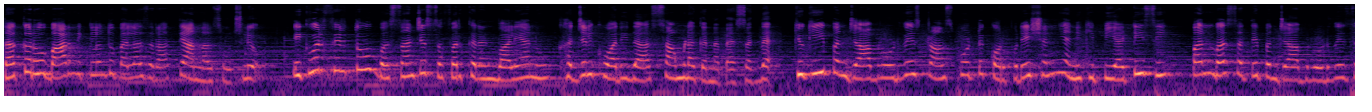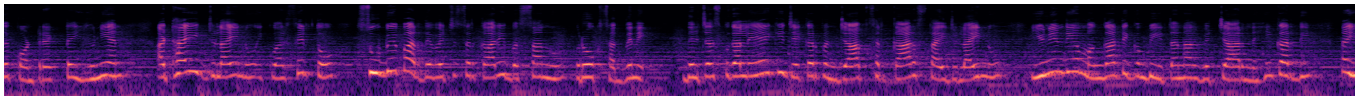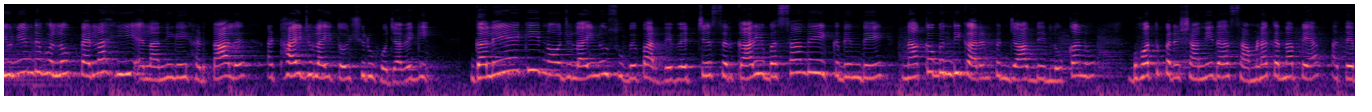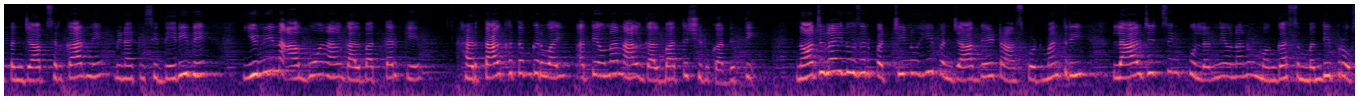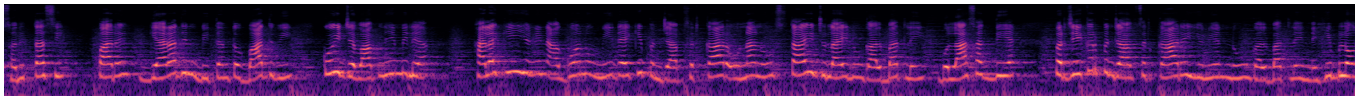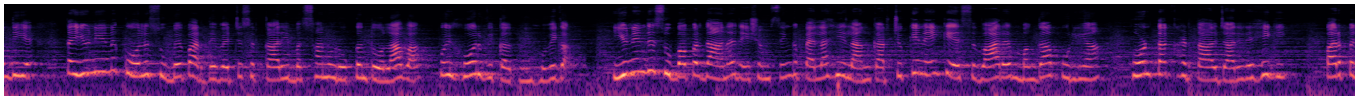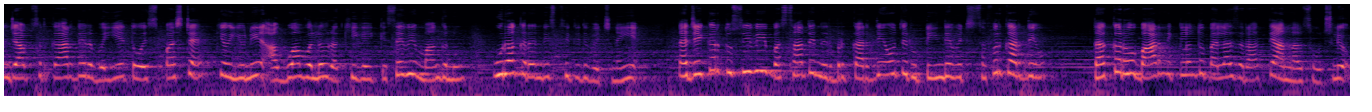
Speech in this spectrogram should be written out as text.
ਤਾਂ ਘਰੋਂ ਬਾਹਰ ਨਿਕਲਣ ਤੋਂ ਪਹਿਲਾਂ ਜ਼ਰਾ ਧਿਆਨ ਨਾਲ ਸੋਚ ਲਿਓ। ਇੱਕ ਵਾਰ ਫਿਰ ਤੋਂ ਬੱਸਾਂ 'ਚ ਸਫ਼ਰ ਕਰਨ ਵਾਲਿਆਂ ਨੂੰ ਖੱਜਲ ਖੁਆਰੀ ਦਾ ਸਾਹਮਣਾ ਕਰਨਾ ਪੈ ਸਕਦਾ ਹੈ, ਕਿਉਂਕਿ ਪੰਜਾਬ ਰੋਡਵੇਜ਼ ਟਰਾਂਸਪੋਰਟ ਕਾਰਪੋਰੇਸ਼ਨ ਯਾਨੀ ਕਿ ਪੀਆਰਟੀਸੀ ਪਨਬਸ ਅਤੇ ਪੰਜਾਬ ਰੋਡਵੇਜ਼ ਕੰਟਰੈਕਟ ਯੂਨੀਅਨ 28 ਜੁਲਾਈ ਨੂੰ ਇੱਕ ਵਾਰ ਫਿਰ ਤੋਂ ਸੂਬੇ ਭਰ ਦੇ ਵਿੱਚ ਸਰਕਾਰੀ ਬੱਸਾਂ ਨੂੰ ਰੋਕ ਸਕਦੇ ਨੇ। ਦਿਲਚਸਪ ਗੱਲ ਇਹ ਹੈ ਕਿ ਜੇਕਰ ਪੰਜਾਬ ਸਰਕਾਰ 27 ਜੁਲਾਈ ਨੂੰ ਯੂਨੀਅਨ ਦੀਆਂ ਮੰਗਾਂ ਤੇ ਗੰਭੀਰਤਾ ਨਾਲ ਵਿਚਾਰ ਨਹੀਂ ਕਰਦੀ, ਤਾਂ ਯੂਨੀਅਨ ਦੇ ਵੱਲੋਂ ਪਹਿਲਾਂ ਹੀ ਐਲਾਨੀ ਗਈ ਹੜਤਾਲ 28 ਜੁਲਾਈ ਤੋਂ ਸ਼ੁਰੂ ਹੋ ਜਾਵੇਗੀ। ਗੱਲ ਇਹ ਹੈ ਕਿ 9 ਜੁਲਾਈ ਨੂੰ ਸੂਬੇ ਭਰ ਦੇ ਵਿੱਚ ਸਰਕਾਰੀ ਬੱਸਾਂ ਦੇ ਇੱਕ ਦਿਨ ਦੇ ਨਾਕਾਬੰਦੀ ਕਾਰਨ ਪੰਜਾਬ ਦੇ ਲੋਕਾਂ ਨੂੰ ਬਹੁਤ ਪਰੇਸ਼ਾਨੀ ਦਾ ਸਾਹਮਣਾ ਕਰਨਾ ਪਿਆ ਅਤੇ ਪੰਜਾਬ ਸਰਕਾਰ ਨੇ ਬਿਨਾਂ ਕਿਸੇ ਦੇਰੀ ਦੇ ਯੂਨੀਅਨ ਆਗੂਆਂ ਨਾਲ ਗੱਲਬਾਤ ਕਰਕੇ ਹੜਤਾਲ ਖਤਮ ਕਰਵਾਈ ਅਤੇ ਉਹਨਾਂ ਨਾਲ ਗੱਲਬਾਤ ਸ਼ੁਰੂ ਕਰ ਦਿੱਤੀ। 9 ਜੁਲਾਈ 2025 ਨੂੰ ਹੀ ਪੰਜਾਬ ਦੇ ਟਰਾਂਸਪੋਰਟ ਮੰਤਰੀ ਲਾਲਜੀਤ ਸਿੰਘ ਭੁੱਲਰ ਨੇ ਉਹਨਾਂ ਨੂੰ ਮੰਗਾਂ ਸੰਬੰਧੀ ਭਰੋਸਾ ਦਿੱਤਾ ਸੀ, ਪਰ 11 ਦਿਨ ਬੀਤਣ ਤੋਂ ਬਾਅਦ ਵੀ ਕੋਈ ਜਵਾਬ ਨਹੀਂ ਮਿਲਿਆ। ਹਾਲਾਂਕਿ ਯੂਨੀਅਨ ਆਗੂਆਂ ਨੂੰ ਉਮੀਦ ਹੈ ਕਿ ਪੰਜਾਬ ਸਰਕਾਰ ਉਹਨਾਂ ਨੂੰ 27 ਜੁਲਾਈ ਨੂੰ ਗੱਲਬਾਤ ਲਈ ਬੁਲਾ ਸਕਦੀ ਹੈ, ਪਰ ਜੇਕਰ ਪੰਜਾਬ ਸਰਕਾਰ ਯੂਨੀਅਨ ਨੂੰ ਗੱਲਬਾਤ ਲਈ ਨਹੀਂ ਬੁਲਾਉਂਦੀ ਹੈ, ਤਾਂ ਯੂਨੀਅਨ ਕੋਲ ਸੂਬੇ ਭਰ ਦੇ ਵਿੱਚ ਸਰਕਾਰੀ ਬੱਸਾਂ ਨੂੰ ਰੋਕਣ ਤੋਂ ਇਲਾਵਾ ਕੋਈ ਹੋਰ ਵਿਕਲਪ ਨਹੀਂ ਹੋਵੇਗਾ। ਯੂਨੀਅਨ ਦੇ ਸੂਬਾ ਪ੍ਰਧਾਨ ਰੇਸ਼ਮ ਸਿੰਘ ਪਹਿਲਾਂ ਹੀ ਐਲਾਨ ਕਰ ਚੁੱਕੇ ਨੇ ਕਿ ਇਸ ਵਾਰ ਮੰਗਾਂ ਪੂਰੀਆਂ ਹੋਣ ਤੱਕ ਹੜਤਾਲ ਜਾਰੀ ਰਹੇਗੀ। ਪਰ ਪੰਜਾਬ ਸਰਕਾਰ ਦੇ ਰਵੱਈਏ ਤੋਂ ਇਹ ਸਪਸ਼ਟ ਹੈ ਕਿ ਉਹ ਯੂਨੀਅਨ ਆਗੂਆਂ ਵੱਲੋਂ ਰੱਖੀ ਗਈ ਕਿਸੇ ਵੀ ਮੰਗ ਨੂੰ ਪੂਰਾ ਕਰਨ ਦੀ ਸਥਿਤੀ ਦੇ ਵਿੱਚ ਨਹੀਂ ਹੈ। ਤਾਂ ਜੇਕਰ ਤੁਸੀਂ ਵੀ ਬੱਸਾਂ ਤੇ ਨਿਰਭਰ ਕਰਦੇ ਹੋ ਤੇ ਰੂਟੀਨ ਦੇ ਵਿੱਚ ਸਫ਼ਰ ਕਰਦੇ ਹੋ, ਤਾਂ ਘਰੋਂ ਬਾਹਰ ਨਿਕਲਣ ਤੋਂ ਪਹਿਲਾਂ ਜ਼ਰਾ ਧਿਆਨ ਨਾਲ ਸੋਚ ਲਿਓ।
